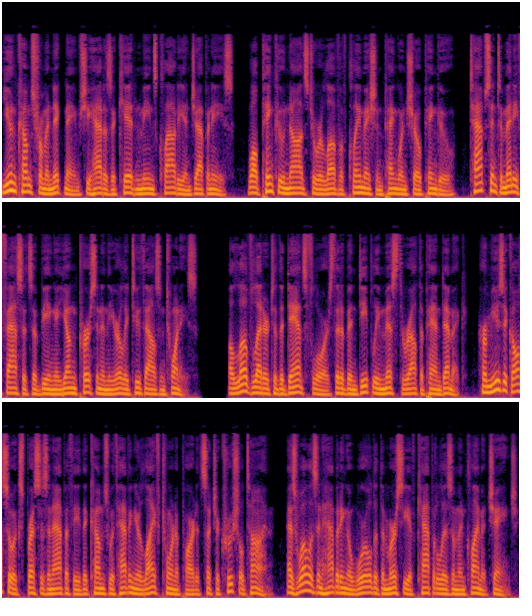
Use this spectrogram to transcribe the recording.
Yune comes from a nickname she had as a kid and means cloudy in Japanese, while Pinku nods to her love of claymation penguin show Pingu, taps into many facets of being a young person in the early 2020s. A love letter to the dance floors that have been deeply missed throughout the pandemic, her music also expresses an apathy that comes with having your life torn apart at such a crucial time, as well as inhabiting a world at the mercy of capitalism and climate change.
